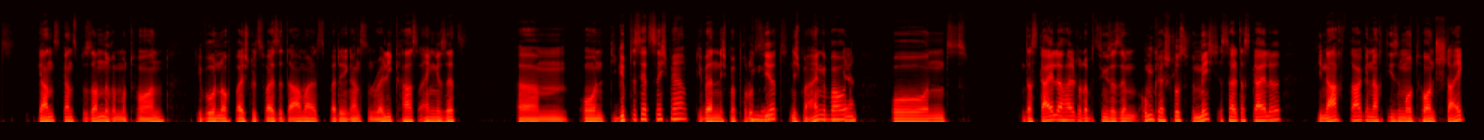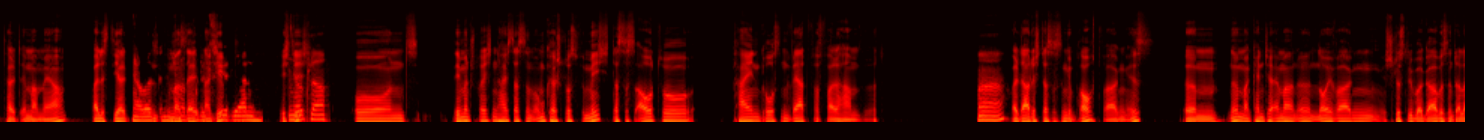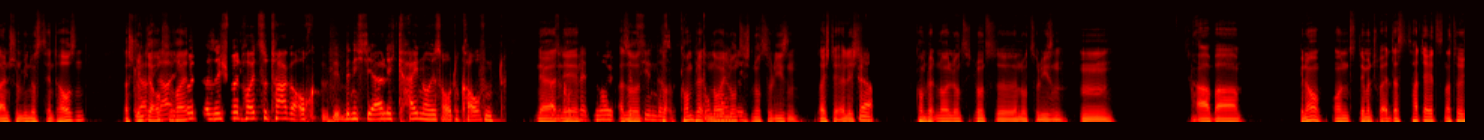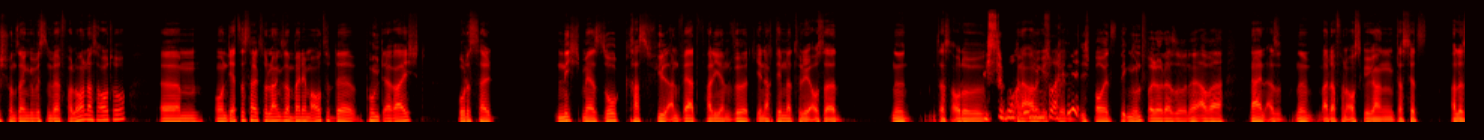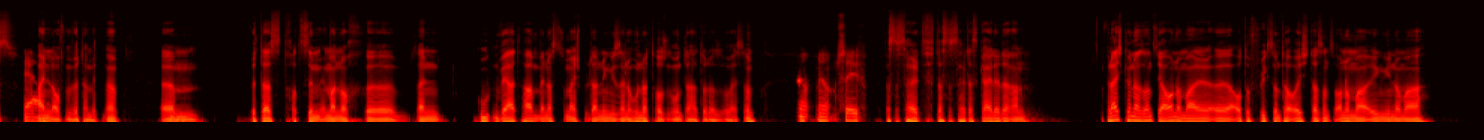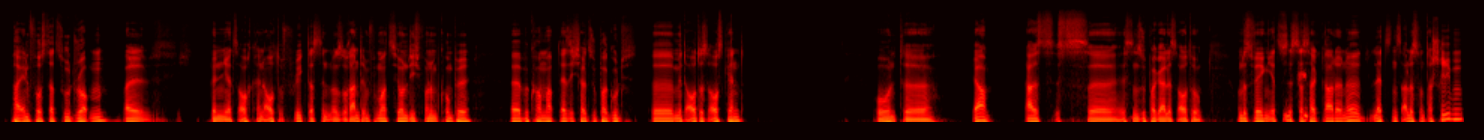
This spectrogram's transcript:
ganz, ganz besondere Motoren. Die wurden auch beispielsweise damals bei den ganzen Rallycars eingesetzt. Ähm, und die gibt es jetzt nicht mehr. Die werden nicht mehr produziert, nicht mehr eingebaut. Ja. Und das Geile halt, oder beziehungsweise im Umkehrschluss für mich ist halt das Geile, die Nachfrage nach diesen Motoren steigt halt immer mehr, weil es die halt Ja, es immer seltener gibt. Werden. Richtig? Ja, klar. Und dementsprechend heißt das im Umkehrschluss für mich, dass das Auto keinen großen Wertverfall haben wird. Ah. Weil dadurch, dass es ein Gebrauchtwagen ist, ähm, ne, man kennt ja immer, ne, Neuwagen, Schlüsselübergabe sind allein schon minus 10.000. Das stimmt ja, auch klar. soweit. Ich würd, also ich würde heutzutage auch, bin ich dir ehrlich, kein neues Auto kaufen. Ja, also nee, komplett neu also ko komplett neu lohnt eigentlich. sich nur zu leasen, sag ich dir ehrlich. Ja. Komplett neu lohnt sich nur zu, nur zu leasen. Mm. Aber genau, und dementsprechend, das hat ja jetzt natürlich schon seinen gewissen Wert verloren, das Auto. Ähm, und jetzt ist halt so langsam bei dem Auto der Punkt erreicht, wo das halt nicht mehr so krass viel an Wert verlieren wird. Je nachdem natürlich, außer ne, das Auto keine Ahnung, ich, ich baue jetzt dicken Unfall oder so, ne? Aber nein, also ne, mal davon ausgegangen, dass jetzt alles Ja. einlaufen wird damit, ne? Ähm, wird das trotzdem immer noch äh, seinen guten Wert haben, wenn das zum Beispiel dann irgendwie seine 100.000 runter hat oder so, weißt du? Ja, ja, safe. Das ist halt, das ist halt das Geile daran. Vielleicht können da sonst ja auch nochmal äh, Autofreaks unter euch da sonst auch nochmal irgendwie nochmal ein paar Infos dazu droppen, weil ich bin jetzt auch kein Autofreak, das sind nur so Randinformationen, die ich von einem Kumpel äh, bekommen habe, der sich halt super gut äh, mit Autos auskennt. Und äh, ja, das ist, äh, ist ein super geiles Auto. Und deswegen, jetzt ist das halt gerade, ne, letztens alles unterschrieben.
